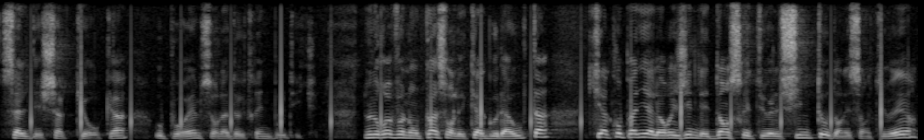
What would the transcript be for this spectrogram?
celle des Shakkyoka ou poèmes sur la doctrine bouddhique. Nous ne revenons pas sur les Kagurauta, qui accompagnait à l'origine les danses rituelles shinto dans les sanctuaires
